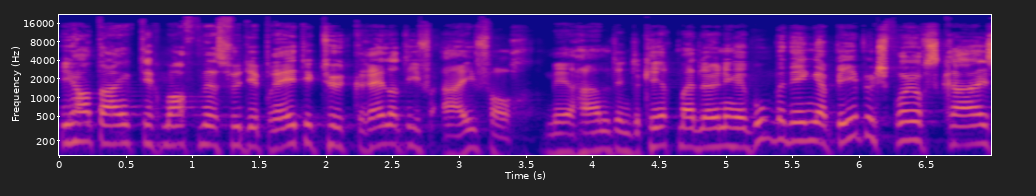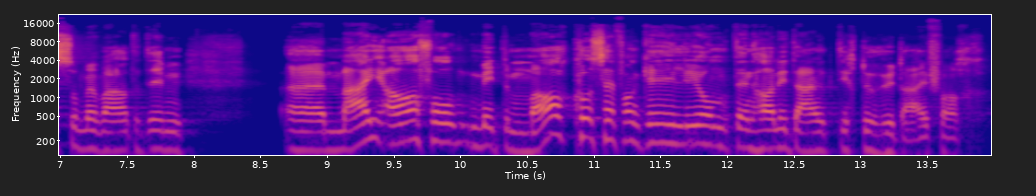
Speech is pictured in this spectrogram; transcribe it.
Ich habe gedacht, ich mache mir das für die Predigt heute relativ einfach. Wir haben in der Kirchgemeinde Löningen-Bumbendingen einen Bibelgesprächskreis und wir werden im äh, Mai anfangen mit dem Markus-Evangelium. Dann habe ich gedacht, ich tue heute einfach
